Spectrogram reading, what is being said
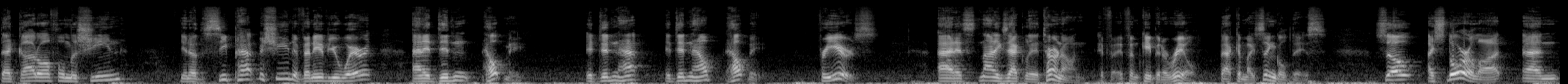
that god awful machine, you know, the CPAP machine. If any of you wear it, and it didn't help me. It didn't have. It didn't help help me for years, and it's not exactly a turn on if if I'm keeping it real. Back in my single days. So I snore a lot, and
